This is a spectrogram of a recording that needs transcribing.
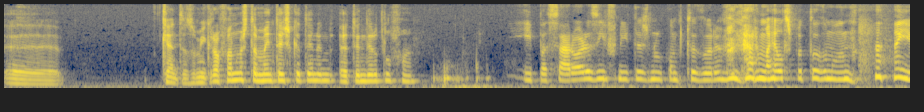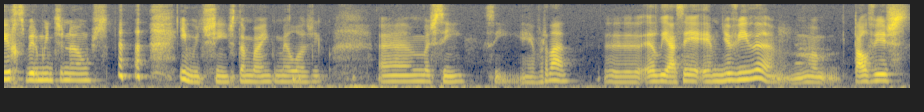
uh, cantas ao microfone, mas também tens que atender, atender o telefone. E passar horas infinitas no computador a mandar mails para todo mundo e a receber muitos nãos e muitos sims também, como é lógico. Uh, mas sim, sim, é verdade. Uh, aliás, é, é, a minha vida. Talvez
